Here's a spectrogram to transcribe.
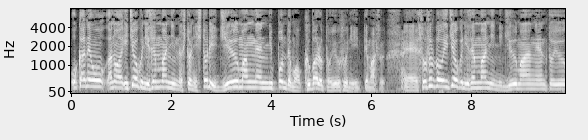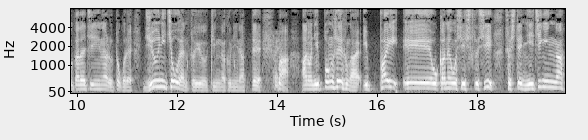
お金を、あの、1億2000万人の人に1人10万円日本でも配るというふうに言ってます。はい、えー、そうすると1億2000万人に10万円という形になると、これ12兆円という金額になって、はい、まあ、あの、日本政府がいっぱい、えー、お金を支出し、そして日銀が、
